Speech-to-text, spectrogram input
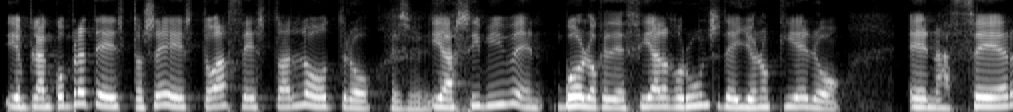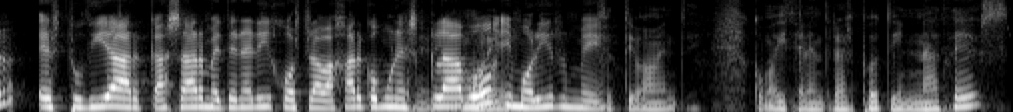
Y en plan, cómprate esto, sé esto, haz esto, haz lo otro. Es. Y así viven. Bueno, lo que decía el Grunge de yo no quiero eh, nacer, estudiar, casarme, tener hijos, trabajar como un esclavo morir. y morirme. Efectivamente. Como dicen en Transpotting, naces,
